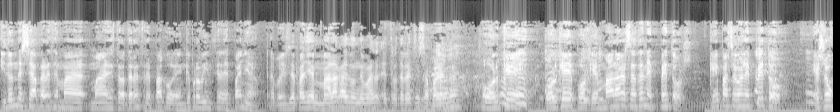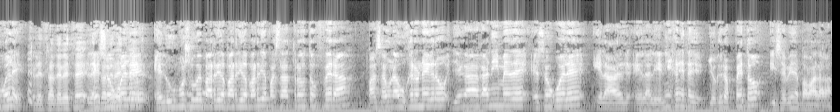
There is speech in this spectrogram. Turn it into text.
¿Y dónde se aparecen más, más extraterrestres, Paco? ¿En qué provincia de España? La provincia de España, en Málaga, es donde más extraterrestres aparecen. ¿Por qué? ¿Por qué? Porque en Málaga se hacen espetos. ¿Qué pasa con el espeto? Eso huele. El extraterrestre... el Eso extraterrestre- huele, el humo sube para arriba, para arriba, para arriba, pasa la estratosfera, pasa un agujero negro, llega a Ganímede, eso huele y el, el alienígena dice, yo quiero espeto y se viene para Málaga.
